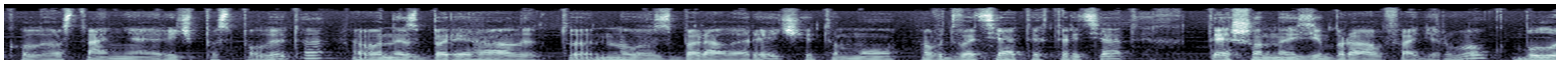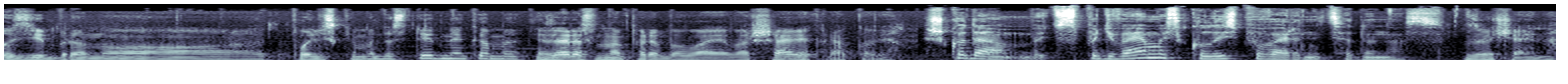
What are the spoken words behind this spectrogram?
коли остання річ Посполита, вони зберігали ну збирали речі. Тому в 20-х, 30-х те, що не зібрав Федір Вовк, було зібрано польськими дослідниками. І зараз вона перебуває в Варшаві, Кракові. Шкода, сподіваємось, колись повернеться до нас. Звичайно.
